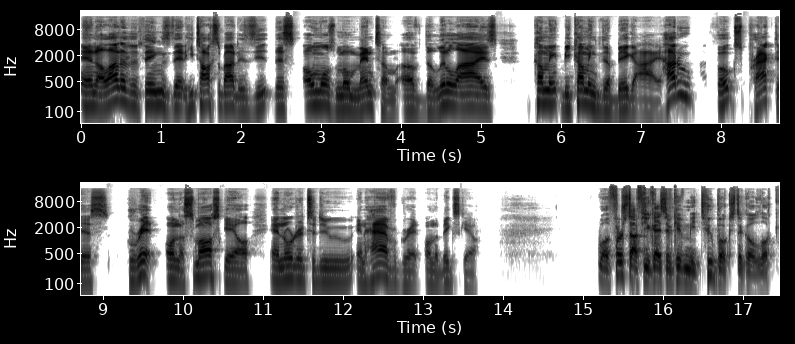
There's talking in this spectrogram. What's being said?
And a lot of the things that he talks about is this almost momentum of the little eyes coming becoming the big I. How do folks practice grit on the small scale in order to do and have grit on the big scale? Well, first off, you guys have given me two books to go look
